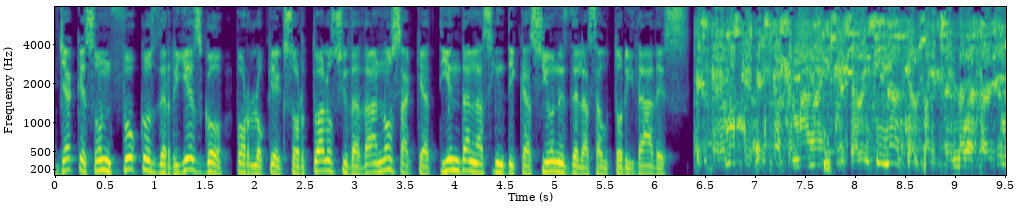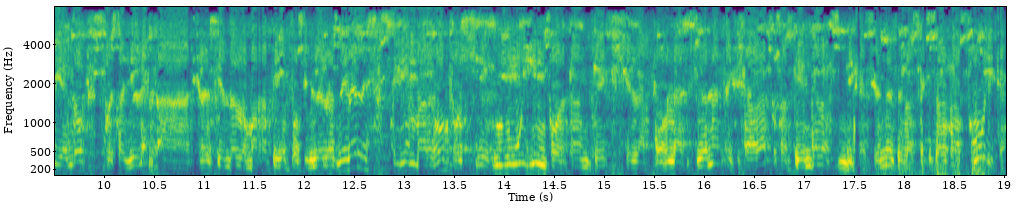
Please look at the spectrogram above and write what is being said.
ya que son focos de riesgo, por lo que exhortó a los ciudadanos a que atiendan las indicaciones de las autoridades. Esta semana que se avecina, que al parecer no va a estar lloviendo, pues ayude a creciendo lo más rápido posible los niveles. Sin embargo, pues sí es muy importante que la población afectada pues atienda las indicaciones de la Secretaría Pública.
